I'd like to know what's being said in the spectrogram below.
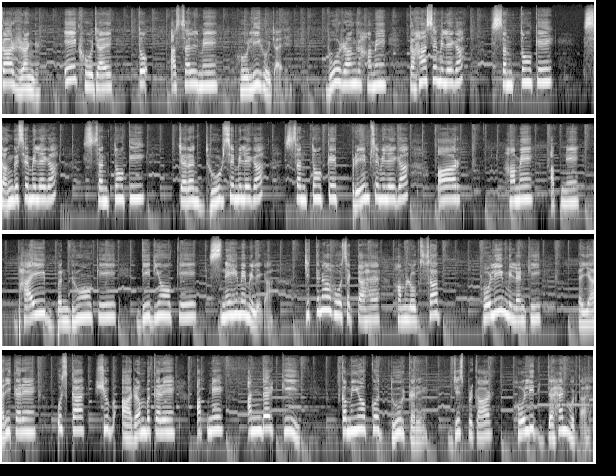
का रंग एक हो जाए तो असल में होली हो जाए। वो रंग हमें कहाँ से मिलेगा? संतों के संग से मिलेगा? संतों की चरण धूड़ से मिलेगा? संतों के प्रेम से मिलेगा? और हमें अपने भाई बंधुओं के दीदियों के स्नेह में मिलेगा। जितना हो सकता है, हम लोग सब होली मिलन की तैयारी करें, उसका शुभ आरंभ करें, अपने अंदर की कमियों को दूर करें। जिस प्रकार होली दहन होता है,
